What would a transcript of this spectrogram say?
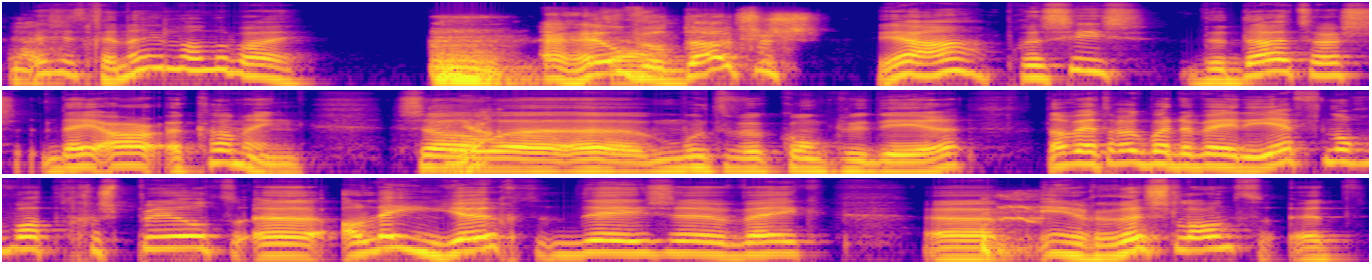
Ja. Er zit geen Nederlander bij. En heel ja. veel Duitsers. Ja, precies. De Duitsers, they are a coming. Zo ja. uh, moeten we concluderen. Dan werd er ook bij de WDF nog wat gespeeld. Uh, alleen jeugd deze week. Uh, in Rusland, het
